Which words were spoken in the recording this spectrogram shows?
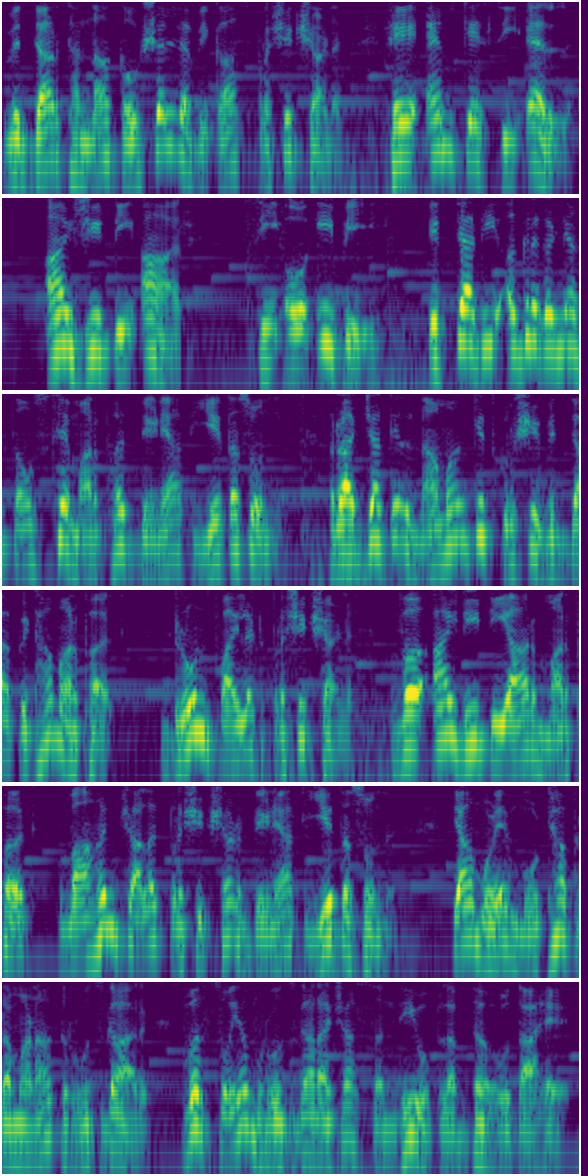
विद्यार्थ्यांना कौशल्य विकास प्रशिक्षण हे M K C L I G T R COEP इत्यादी अग्रगण्य संस्थेमार्फत देण्यात येत असून राज्यातील नामांकित कृषी विद्यापीठामार्फत ड्रोन पायलट प्रशिक्षण व आय डी टी आर मार्फत वाहन चालक प्रशिक्षण देण्यात येत असून त्यामुळे मोठ्या प्रमाणात रोजगार व स्वयंरोजगाराच्या संधी उपलब्ध होत आहे.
